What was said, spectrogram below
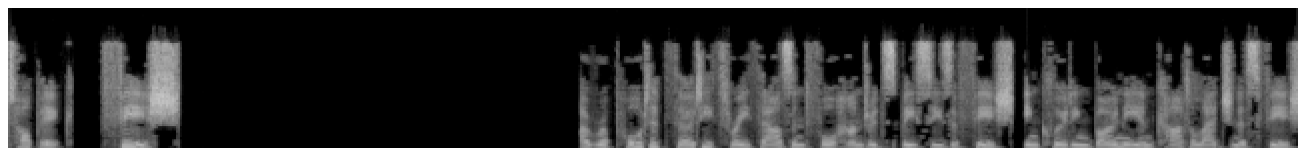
Topic: Fish. A reported 33,400 species of fish, including bony and cartilaginous fish,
